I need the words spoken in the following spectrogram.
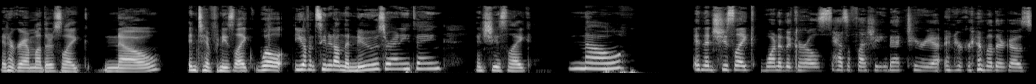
And her grandmother's like, no. And Tiffany's like, well, you haven't seen it on the news or anything? And she's like, no. And then she's like, one of the girls has a flesh eating bacteria, and her grandmother goes,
